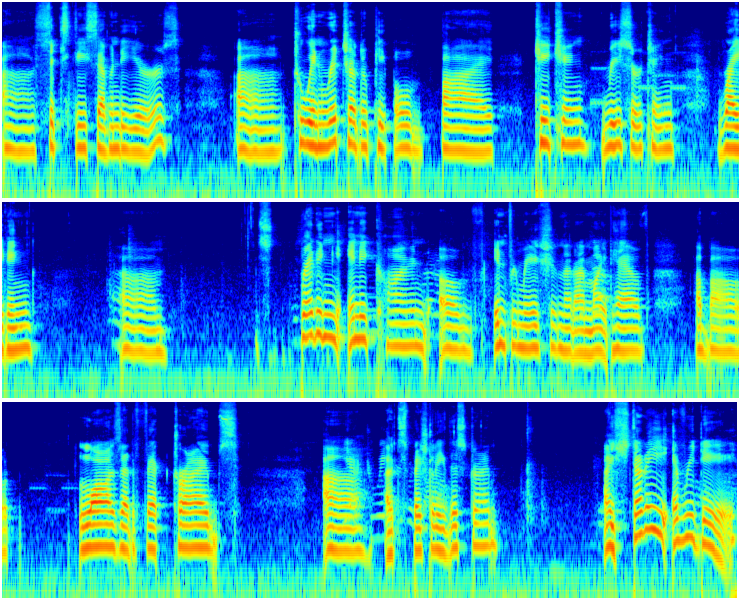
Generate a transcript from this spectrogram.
uh, 60, 70 years uh, to enrich other people by teaching, researching, writing, um, spreading any kind of information that I might have about laws that affect tribes, uh, especially this tribe. I study every day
